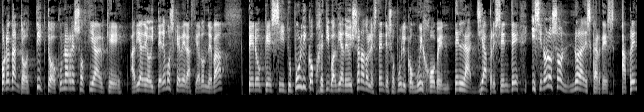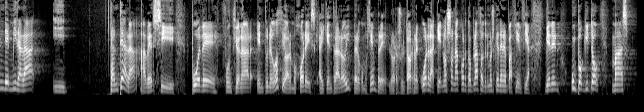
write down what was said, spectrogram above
Por lo tanto, TikTok, una red social que a día de hoy tenemos que ver hacia dónde va, pero que si tu público objetivo a día de hoy son adolescentes o público muy joven, tenla ya presente y si no lo son, no la descartes. Aprende, mírala y tanteala a ver si puede funcionar en tu negocio. A lo mejor es, hay que entrar hoy, pero como siempre, los resultados recuerda que no son a corto plazo, tenemos que tener paciencia. Vienen un poquito más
